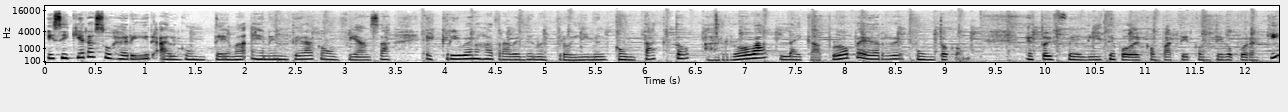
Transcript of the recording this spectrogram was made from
Y si quieres sugerir algún tema en entera confianza, escríbenos a través de nuestro email contacto arroba likeapropr.com. Estoy feliz de poder compartir contigo por aquí.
